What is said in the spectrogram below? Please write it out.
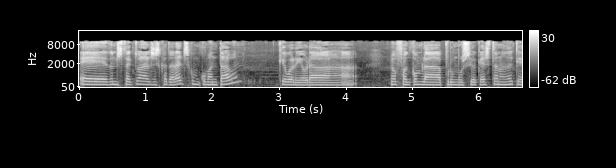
Eh, doncs està actuant els escatalats, com comentaven, que bueno, hi haurà... No, fan com la promoció aquesta, no?, de que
